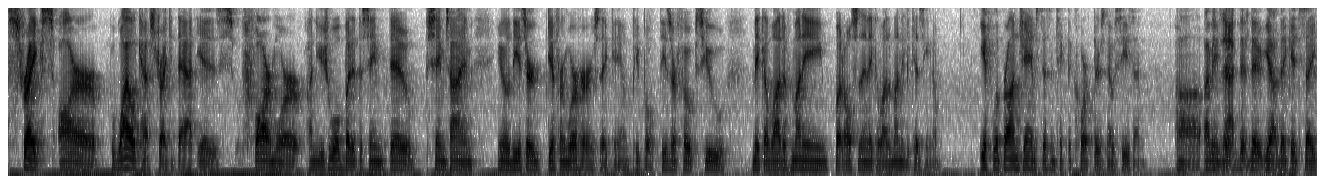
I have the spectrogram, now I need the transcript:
strikes are a wildcat strike at that is far more unusual, but at the same day, same time, you know, these are different workers. They you know people. These are folks who make a lot of money, but also they make a lot of money because you know, if LeBron James doesn't take the court, there's no season. Uh, I mean, exactly. they, they, yeah, they could say,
